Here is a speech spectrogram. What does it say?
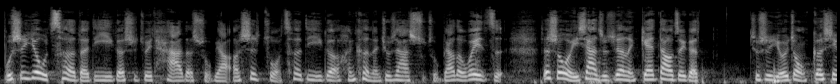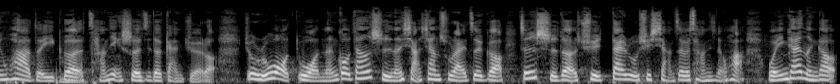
不是右侧的第一个是对它的鼠标，而是左侧第一个很可能就是它鼠鼠标的位置。这时候我一下子就能 get 到这个。就是有一种个性化的一个场景设计的感觉了。就如果我能够当时能想象出来这个真实的去带入去想这个场景的话，我应该能够。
